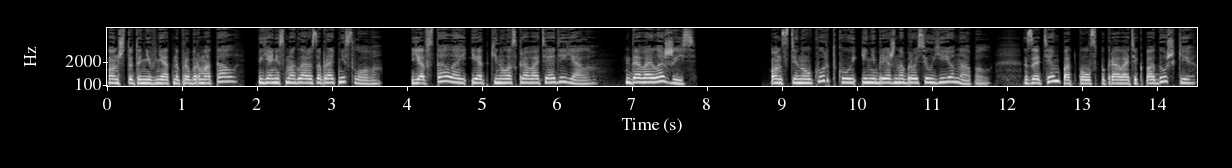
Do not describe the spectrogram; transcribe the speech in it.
Он что-то невнятно пробормотал, я не смогла разобрать ни слова. Я встала и откинула с кровати одеяло. «Давай ложись». Он стянул куртку и небрежно бросил ее на пол. Затем подполз по кровати к подушке,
